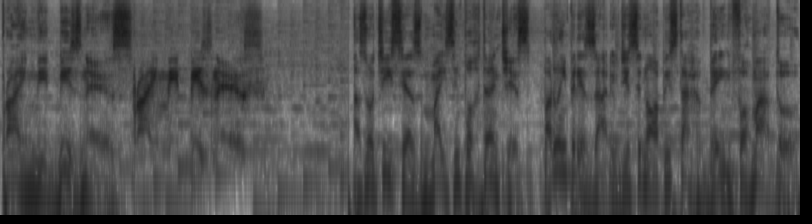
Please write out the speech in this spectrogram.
Prime Business. Prime Business. As notícias mais importantes para o empresário de Sinop estar bem informado.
